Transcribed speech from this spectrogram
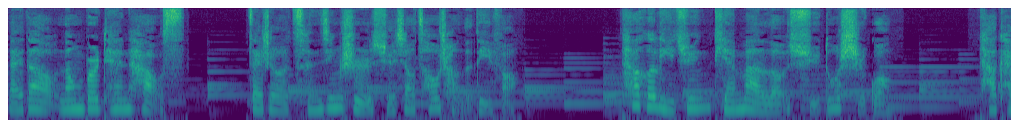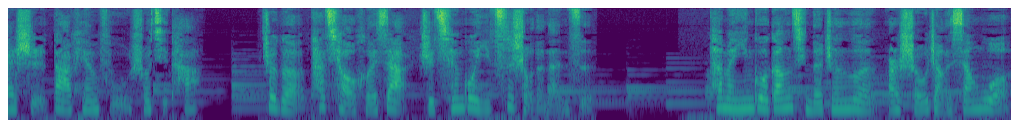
来到 Number Ten House，在这曾经是学校操场的地方，他和李军填满了许多时光。他开始大篇幅说起他，这个他巧合下只牵过一次手的男子。他们因过钢琴的争论而手掌相握，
